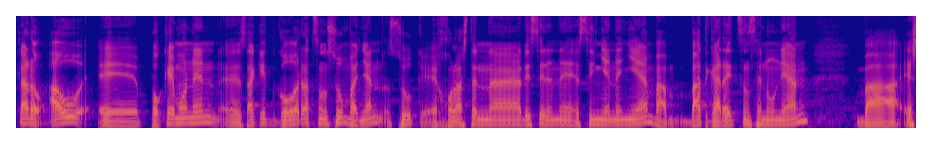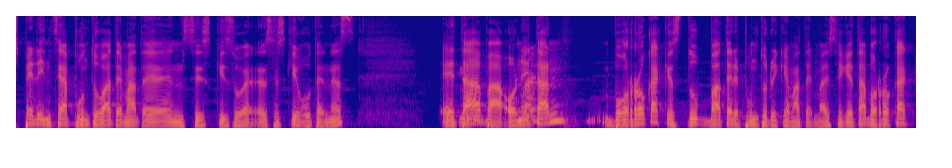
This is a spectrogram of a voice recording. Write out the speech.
Claro, hau e, Pokemonen ez dakit gogorratzen zuen, baina zuk e, jolasten ari ziren zinen enean, ba, bat garaitzen zenunean, ba, esperintzea puntu bat ematen zizkiguten, ez? Eta, mm, ba, honetan, bai. borrokak ez du bat ere punturik ematen, baizik eta borrokak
